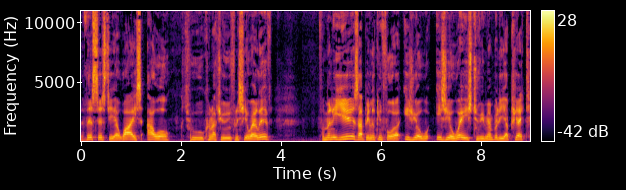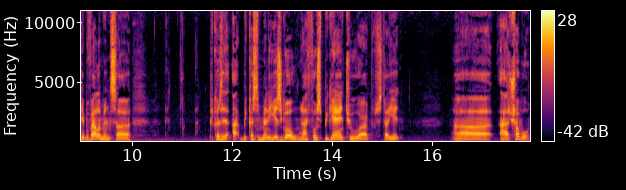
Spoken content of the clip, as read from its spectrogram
This is the wise owl to come at you from the sea where I live. For many years, I've been looking for easier easier ways to remember the periodic table of elements. Uh, because it, uh, because many years ago, when I first began to uh, study it, uh, I had trouble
